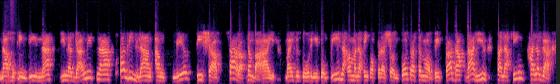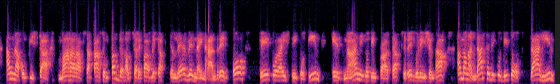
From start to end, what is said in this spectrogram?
Nabuking din na ginagamit na panlilang ang milk tea shop sa harap ng bahay. May tuturing itong pinakamalaking operasyon kontra sa mga vape product dahil sa laking halaga ang nakumpiska. Maharap sa kasong pagdamag sa Republic Act 11900 o Vaporized Nicotine and Non-Nicotine Products Regulation Act ang mga nasa likod dito dahil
